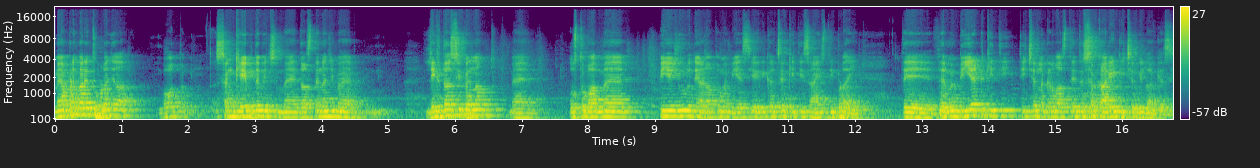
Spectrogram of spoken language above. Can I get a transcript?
ਮੈਂ ਆਪਣੇ ਬਾਰੇ ਥੋੜਾ ਜਿਹਾ ਬਹੁਤ ਸੰਖੇਪ ਦੇ ਵਿੱਚ ਮੈਂ ਦੱਸ ਦੇਣਾ ਜੀ। ਮੈਂ ਲਿਖਦਾ ਸੀ ਪਹਿਲਾਂ। ਮੈਂ, ਉਸ ਤੋਂ ਬਾਅਦ ਮੈਂ ਪੀਏਯੂ ਲੁਧਿਆਣਾ ਤੋਂ ਮੈਂ ਬੀਐਸਸੀ ਐਗਰੀਕਲਚਰ ਕੀਤੀ ਸਾਇੰਸ ਦੀ ਪੜ੍ਹਾਈ। ਤੇ ਫਿਰ ਮੈਂ ਬੀਐਡ ਕੀਤੀ ਟੀਚਰ ਲੱਗਣ ਵਾਸਤੇ ਤੇ ਸਰਕਾਰੀ ਟੀਚਰ ਵੀ ਲੱਗ ਗਿਆ ਸੀ।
